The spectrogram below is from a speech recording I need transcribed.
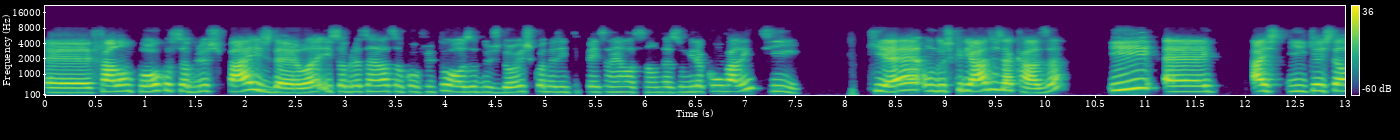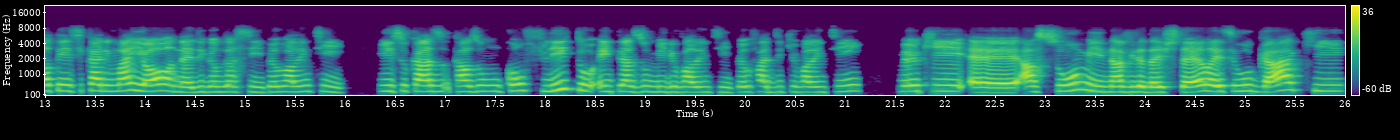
é, fala um pouco sobre os pais dela e sobre essa relação conflituosa dos dois quando a gente pensa na relação da Zumira com o Valentim, que é um dos criados da casa e é, e que a Estela tem esse carinho maior, né, digamos assim, pelo Valentim. Isso causa, causa um conflito entre a Zumira e o Valentim, pelo fato de que o Valentim meio que é, assume na vida da Estela esse lugar que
